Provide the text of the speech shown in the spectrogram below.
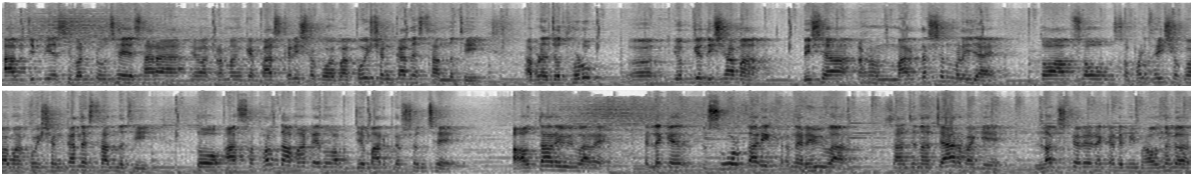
આપ જીપીએસસી વન ટુ છે સારા એવા ક્રમાંકે પાસ કરી શકો, એમાં કોઈ શંકાને સ્થાન નથી. આપણે જો થોડુંક યોગ્ય દિશામાં, દિશા માર્ગદર્શન મળી જાય તો આપ સૌ સફળ થઈ શકો એમાં કોઈ શંકાને સ્થાન નથી. તો આ સફળતા માટેનું આપ જે માર્ગદર્શન છે આવતા રવિવારે, એટલે કે સોળ તારીખ અને રવિવાર સાંજના ચાર વાગે લક્ષ કરેર એકેડમી ભાવનગર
